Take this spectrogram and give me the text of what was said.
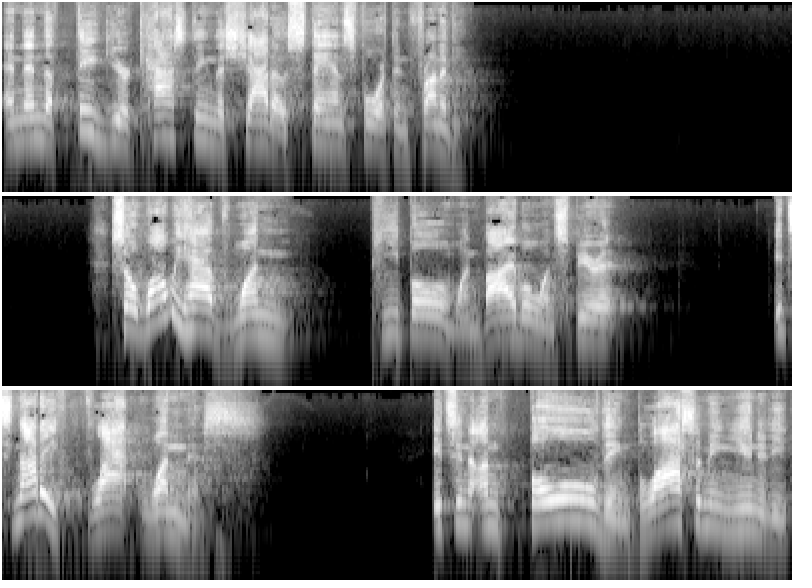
and then the figure casting the shadow stands forth in front of you. So while we have one people, one Bible, one Spirit, it's not a flat oneness. It's an unfolding, blossoming unity,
